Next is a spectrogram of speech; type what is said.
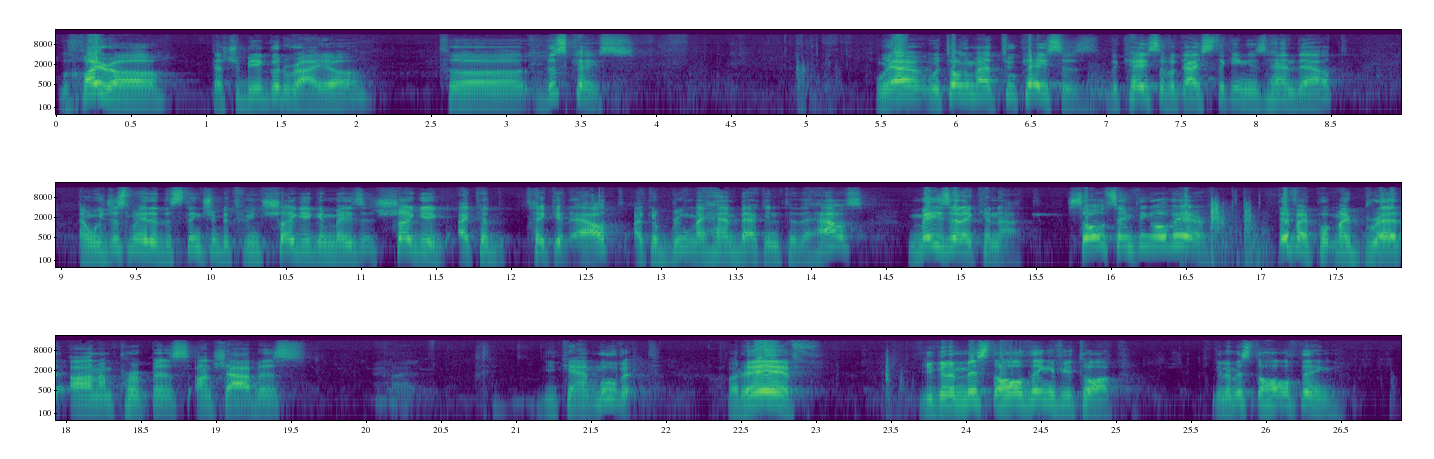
L'chayra, that should be a good raya to this case. We have, we're talking about two cases. The case of a guy sticking his hand out, and we just made a distinction between shogig and mezid. Shogig, I could take it out, I could bring my hand back into the house. Mezid, I cannot. So, same thing over here. If I put my bread on on purpose on Shabbos, you can't move it. But if you're going to miss the whole thing if you talk, you're going to miss the whole thing. I'm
